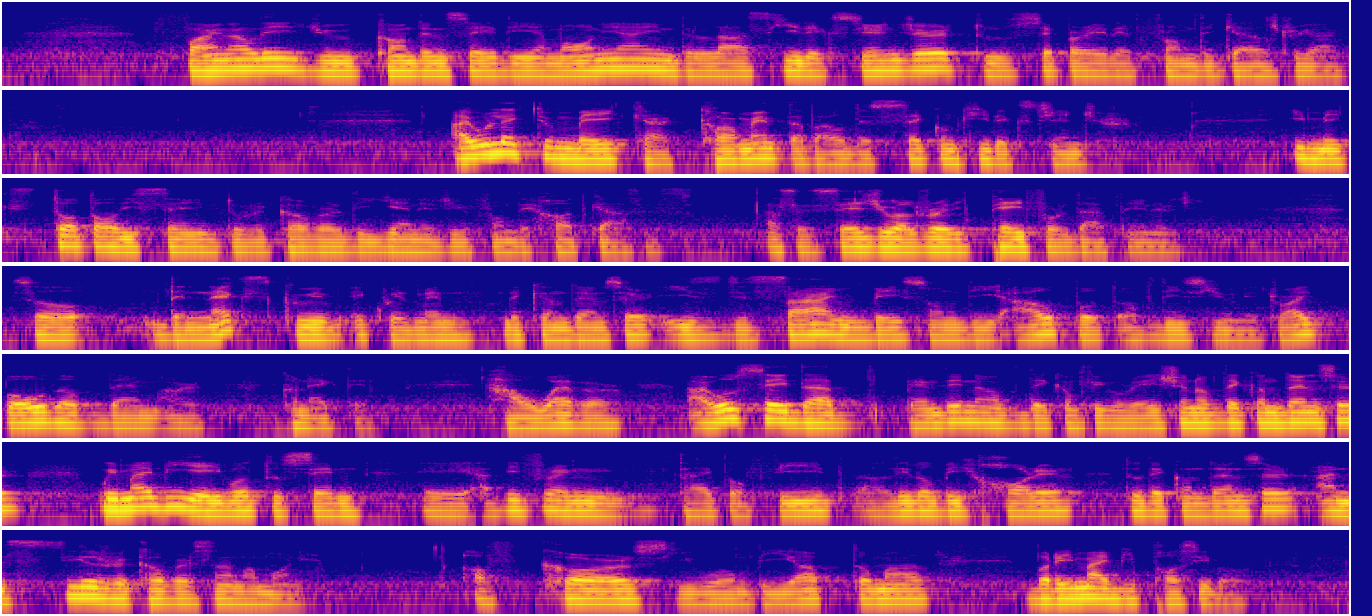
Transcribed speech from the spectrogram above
Finally, you condensate the ammonia in the last heat exchanger to separate it from the gas reactants. I would like to make a comment about the second heat exchanger it makes totally sense to recover the energy from the hot gases. As I said, you already pay for that energy. So the next equipment, the condenser, is designed based on the output of this unit, right? Both of them are connected. However, I will say that depending on the configuration of the condenser, we might be able to send a, a, different type of feed, a little bit hotter to the condenser and still recover some ammonia. Of course, it won't be optimal, but it might be possible.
